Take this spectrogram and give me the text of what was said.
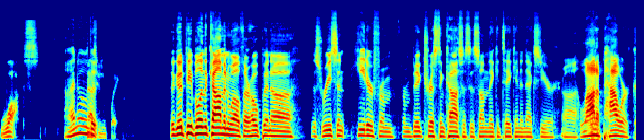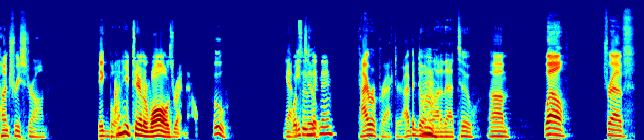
walks. I know that who's in play. the good people in the Commonwealth are hoping uh, this recent heater from from Big Triston Casas is something they can take into next year. Uh, a lot of power, country strong, big boy. I need Taylor Walls right now. Who? Yeah, What's me his too. nickname? chiropractor. I've been doing Mm. a lot of that too. Um, well, Trev,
